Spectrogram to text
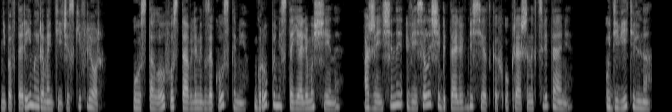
неповторимый романтический флёр. У столов, уставленных закусками, группами стояли мужчины, а женщины весело щебетали в беседках, украшенных цветами. Удивительно,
